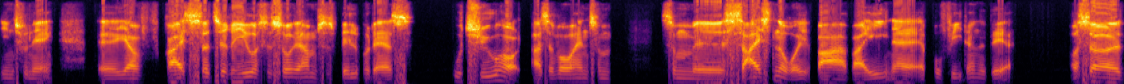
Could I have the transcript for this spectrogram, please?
i en turnering. Øh, jeg rejste så til Rio, og så så jeg ham så spille på deres U20-hold, altså hvor han som, som øh, 16-årig var, var en af, af profilerne der. Og så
